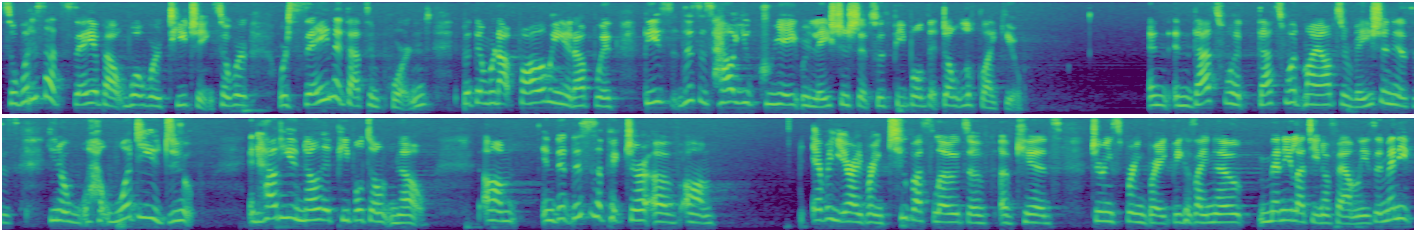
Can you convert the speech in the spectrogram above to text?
So what does that say about what we're teaching? So we're we're saying that that's important, but then we're not following it up with these. This is how you create relationships with people that don't look like you and and that's what that's what my observation is is you know what do you do and how do you know that people don't know? Um, and th- this is a picture of um, every year I bring two bus loads of, of kids during spring break because I know many Latino families and many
